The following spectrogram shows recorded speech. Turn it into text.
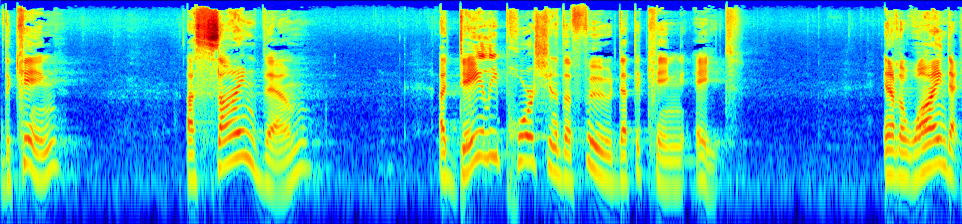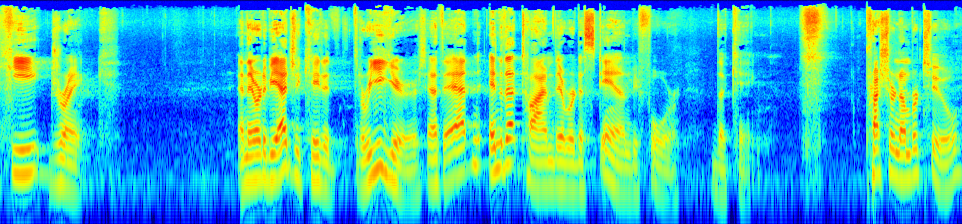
The king assigned them a daily portion of the food that the king ate and of the wine that he drank. And they were to be educated three years. And at the end of that time, they were to stand before the king. Pressure number two,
